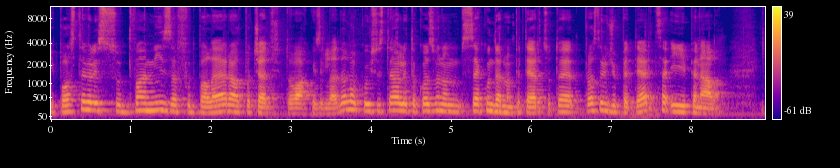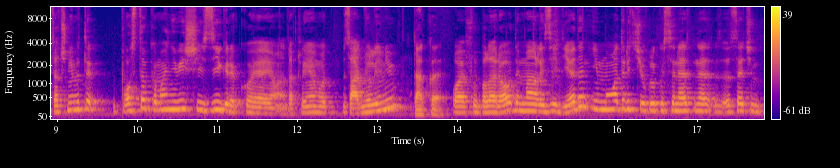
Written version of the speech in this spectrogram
i postavili su dva niza futbalera od po četiri, to ovako izgledalo, koji su stajali u takozvanom sekundarnom petercu, to je prostor među peterca i penala. I tačno imate postavka manje više iz igre koja je ona. Dakle, imamo zadnju liniju. Tako je. Ovo je futbaler ovde, mali zid jedan i Modrić, ukoliko se ne, ne sećam,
